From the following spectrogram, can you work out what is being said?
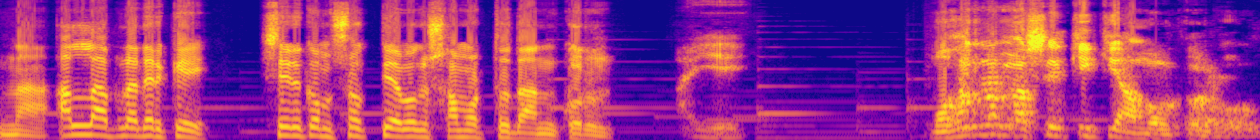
না। আল্লাহ আপনাদেরকে সেরকম শক্তি এবং সামর্থ্য দান করুন। মহরম মাসে কি কি আমল করব?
